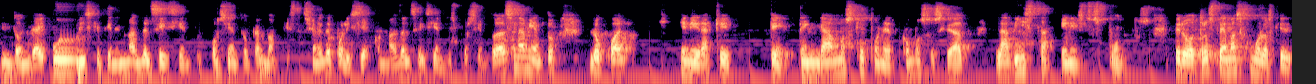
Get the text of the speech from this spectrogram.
en donde hay URIs que tienen más del 600%, perdón, estaciones de policía con más del 600% de hacinamiento, lo cual genera que que tengamos que poner como sociedad la vista en estos puntos. Pero otros temas como los que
